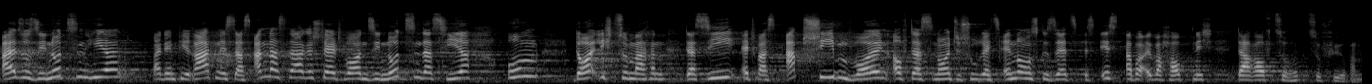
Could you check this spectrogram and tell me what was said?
Also Sie nutzen hier, bei den Piraten ist das anders dargestellt worden, Sie nutzen das hier, um deutlich zu machen, dass Sie etwas abschieben wollen auf das neunte Schulrechtsänderungsgesetz. Es ist aber überhaupt nicht darauf zurückzuführen.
